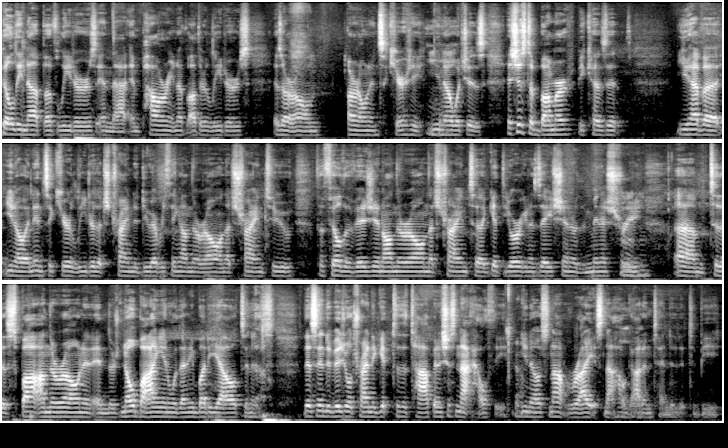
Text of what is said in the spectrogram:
building up of leaders and that empowering of other leaders is our own our own insecurity. You Mm-hmm. know, which is it's just a bummer because it you have a you know an insecure leader that's trying to do everything on their own that's trying to fulfill the vision on their own that's trying to get the organization or the ministry Mm-hmm. um, to the spot on their own and, and there's no buy-in with anybody else and it's this individual trying to get to the top and it's just not healthy Yeah. you know it's not right it's not how Mm-hmm. god intended it to be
